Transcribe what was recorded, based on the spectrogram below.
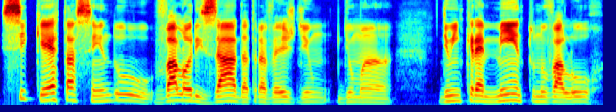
sequer está sendo valorizada através de um, de uma, de um incremento no valor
